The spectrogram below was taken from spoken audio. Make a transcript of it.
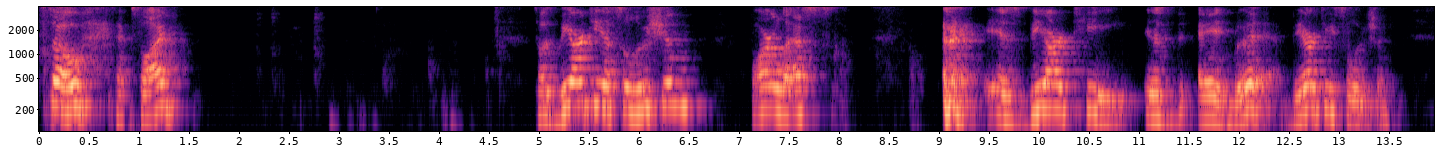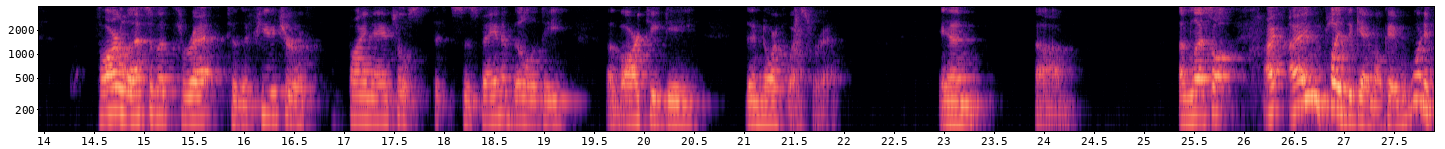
So, next slide. So is BRT a solution? Far less. Is BRT, is a bleh, BRT solution far less of a threat to the future of financial st- sustainability of RTD than Northwest Rail? And um, unless all, I, I even played the game, okay, what if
